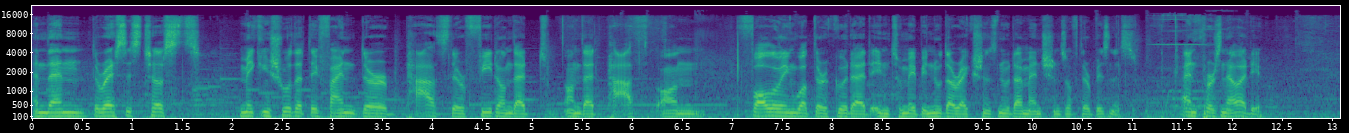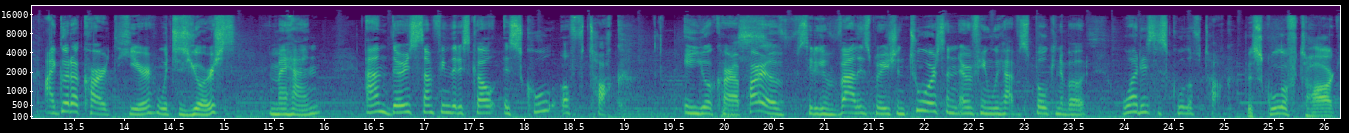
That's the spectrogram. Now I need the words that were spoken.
And then the rest is just making sure that they find their path, their feet on that on that path, on following what they're good at into maybe new directions, new dimensions of their business and personality. I got a card here, which is yours, in my hand, and there is something that is called a School of Talk in your card, Yes. a part of Silicon Valley Inspiration Tours and everything we have spoken about. What is the School of Talk? The School of Talk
